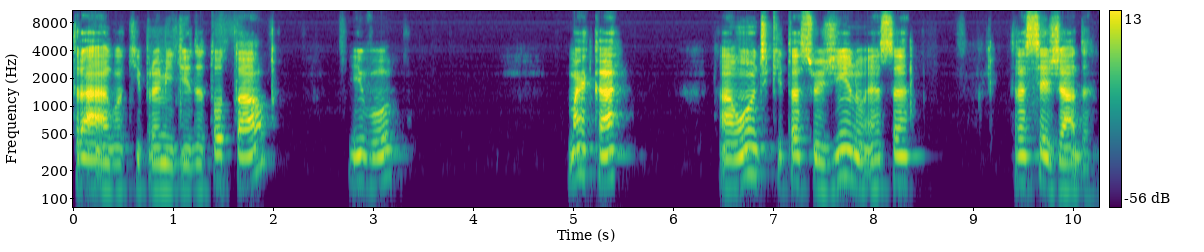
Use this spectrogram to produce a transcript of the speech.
trago aqui para a medida total e vou marcar aonde que está surgindo essa tracejada.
